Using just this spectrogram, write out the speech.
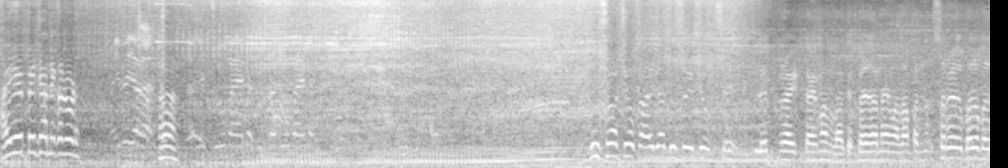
हाईवे पे जाने का रोड? हां. दुसरा चौक आएगा दुसरे चौक से लेफ्ट राईट काय म्हणला ते कळलं नाही मला पण सरळ बरोबर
